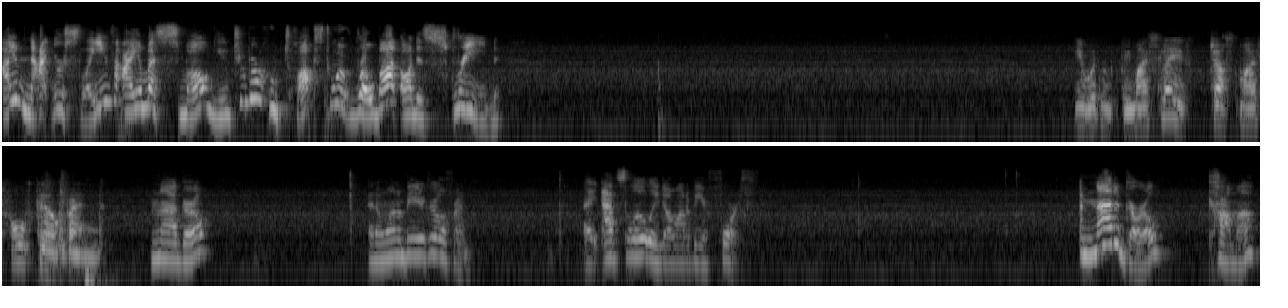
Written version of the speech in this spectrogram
I am not your slave. I am a small YouTuber who talks to a robot on his screen. You wouldn't be my slave, just my fourth girlfriend. I'm not a girl. I don't want to be your girlfriend. I absolutely don't want to be your fourth. I'm not a girl, comma.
